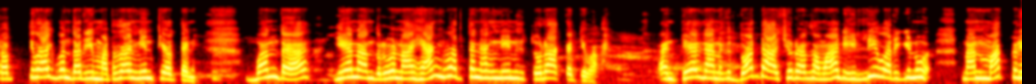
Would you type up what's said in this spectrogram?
ಸತ್ಯವಾಗಿ ಬಂದಾರ, ಈ ಮಠದಾಗ ನಿಂತ ಕೇಳ್ತೇನೆ ಬಂದ ಏನಂದ್ರು, ನಾ ಹೆಂಗ್ ಬರ್ತೇನೆ, ಹಂಗ ನಿನಗೆ ತುರ ಆಕತಿವ ಅಂತೇಳಿ ನನಗೆ ದೊಡ್ಡ ಆಶೀರ್ವಾದ ಮಾಡಿ ಇಲ್ಲಿವರೆಗಿನೂ ನನ್ನ ಮಕ್ಳು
